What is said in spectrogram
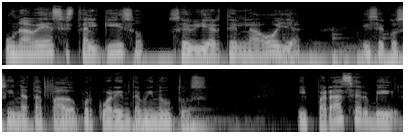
Una vez está el guiso, se vierte en la olla y se cocina tapado por 40 minutos. Y para servir,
